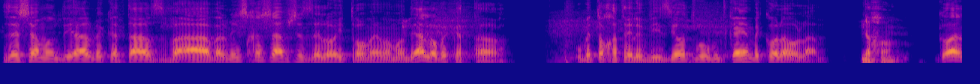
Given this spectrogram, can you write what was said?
זה שהמונדיאל בקטר זוועה, אבל מי שחשב שזה לא יתרומם, המונדיאל לא בקטר. הוא בתוך הטלוויזיות והוא מתקיים בכל העולם. נכון. כל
